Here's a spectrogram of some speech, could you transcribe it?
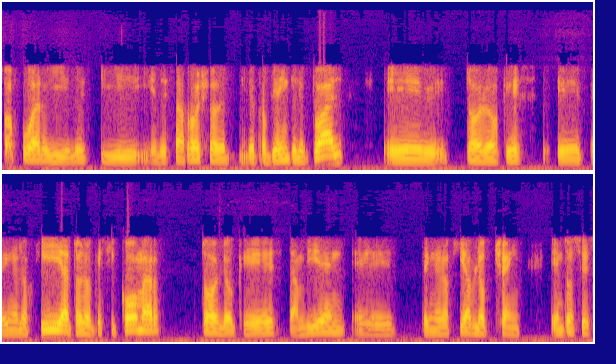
software y el, desarrollo de, propiedad intelectual, eh, todo lo que es eh, tecnología, todo lo que es e-commerce, todo lo que es también tecnología blockchain. Entonces,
